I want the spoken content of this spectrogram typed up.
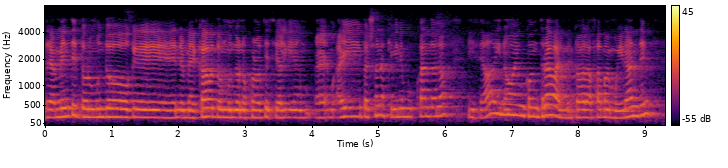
Realmente todo el mundo que en el mercado, todo el mundo nos conoce. Si alguien, eh, hay personas que vienen buscándonos y dicen, ay, no encontraba, el mercado de la fama es muy grande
